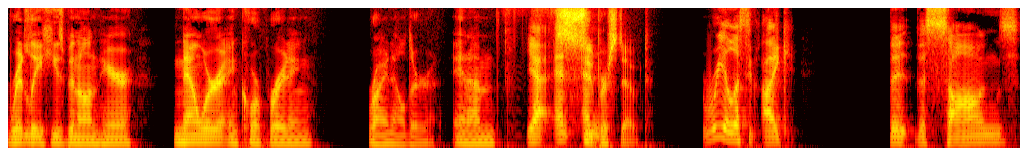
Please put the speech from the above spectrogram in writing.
Ridley. He's been on here. Now we're incorporating Ryan Elder, and I'm yeah, and super and stoked. realistic like the the songs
